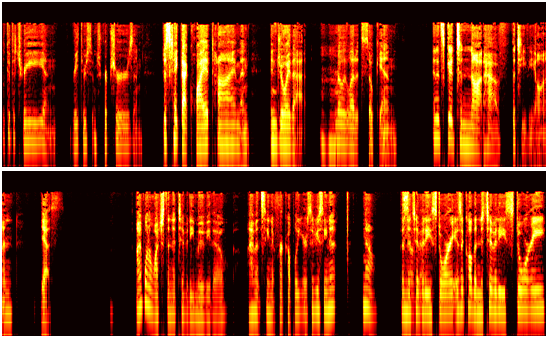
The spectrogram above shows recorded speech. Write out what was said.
look at the tree and read through some scriptures and just take that quiet time and enjoy that. Mm-hmm. Really let it soak in. And it's good to not have the TV on. Yes. I want to watch the Nativity movie though. I haven't seen it for a couple of years. Have you seen it? No. The So Nativity story. Is it called the Nativity story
